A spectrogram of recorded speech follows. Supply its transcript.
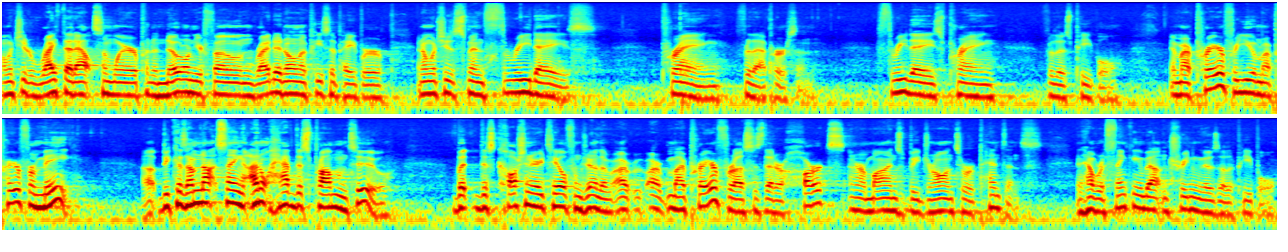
I want you to write that out somewhere, put a note on your phone, write it on a piece of paper, and I want you to spend three days praying for that person. Three days praying for those people. And my prayer for you and my prayer for me, uh, because I'm not saying I don't have this problem too. But this cautionary tale from Jonah, our, our, my prayer for us is that our hearts and our minds would be drawn to repentance and how we're thinking about and treating those other people.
